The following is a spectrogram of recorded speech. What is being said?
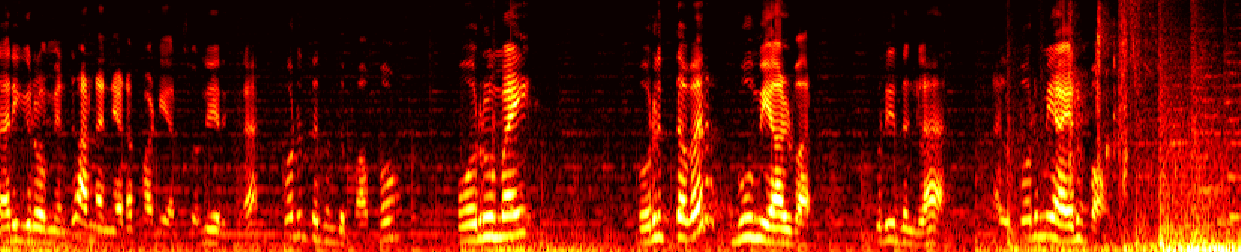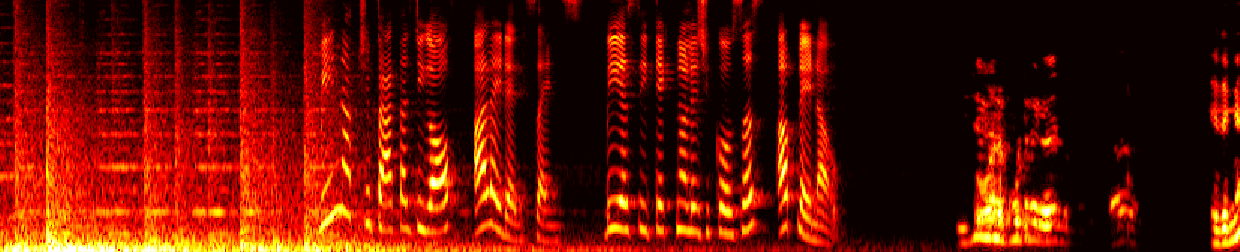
தருகிறோம் என்று அண்ணன் எடப்பாடியார் சொல்லியிருக்கிறார். பொறுத்திருந்து பார்ப்போம். பொறுமை பொறுத்தவர் பூமி ஆழ்வார். புரியுதுங்களா? அது பொறுமையா இருப்போம். Meenakshi Faculty of Allied Health Science. BSc Technology courses apply now. விஜயோட கூட்டணி வேலை எதுங்க?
